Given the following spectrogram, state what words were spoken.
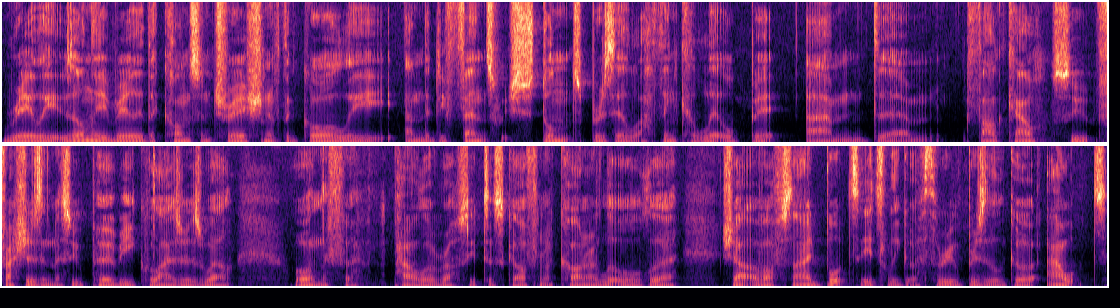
Really, it was only really the concentration of the goalie and the defence which stunts Brazil, I think, a little bit. And um, Falcao su- thrashes in a superb equaliser as well, only for Paolo Rossi to score from a corner, a little uh, shout of offside. But Italy go through, Brazil go out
